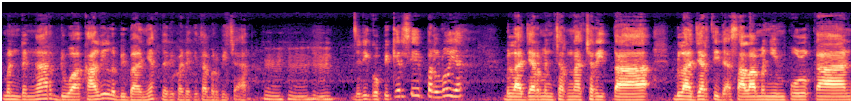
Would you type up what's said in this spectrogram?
mendengar dua kali lebih banyak daripada kita berbicara. hmm, hmm, hmm. Jadi gue pikir sih perlu ya belajar mencerna cerita, belajar tidak salah menyimpulkan,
